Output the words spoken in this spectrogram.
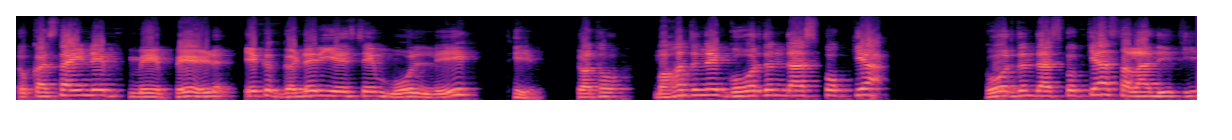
तो कसाई ने में भेड़ एक गडरिये से मोल ली थी चौथो महंत ने गोवर्धन दास को क्या गोवर्धन दास को क्या सलाह दी थी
